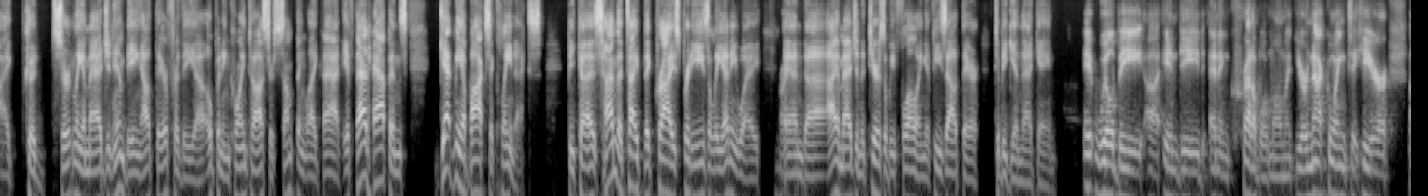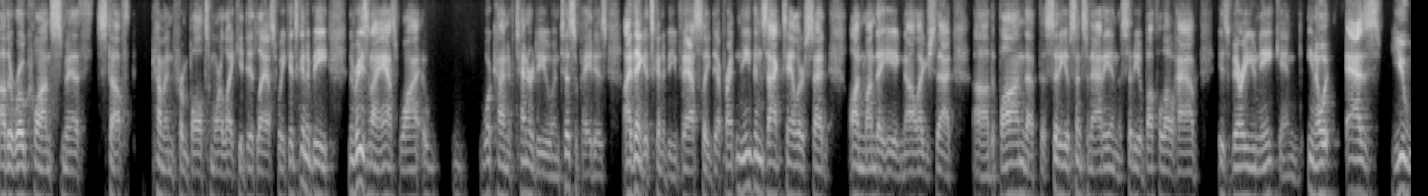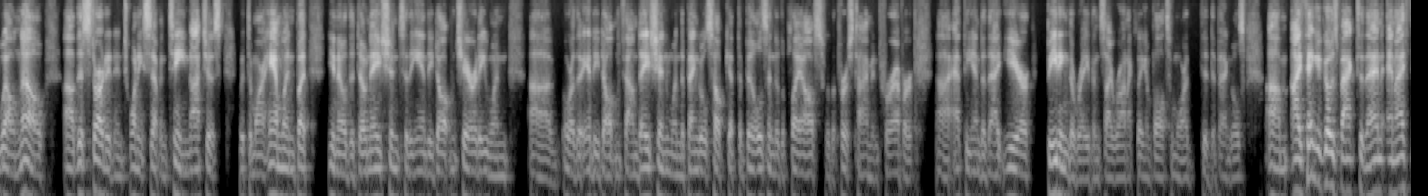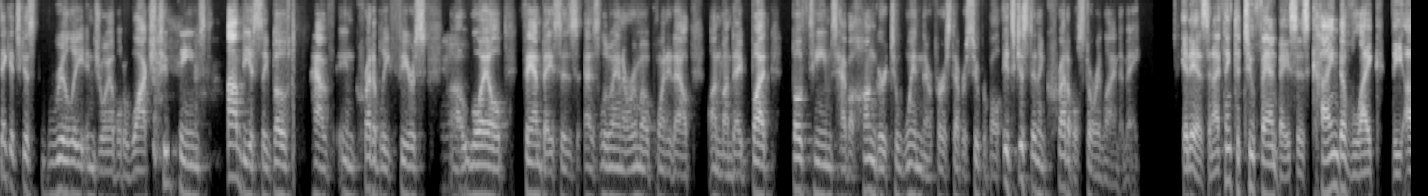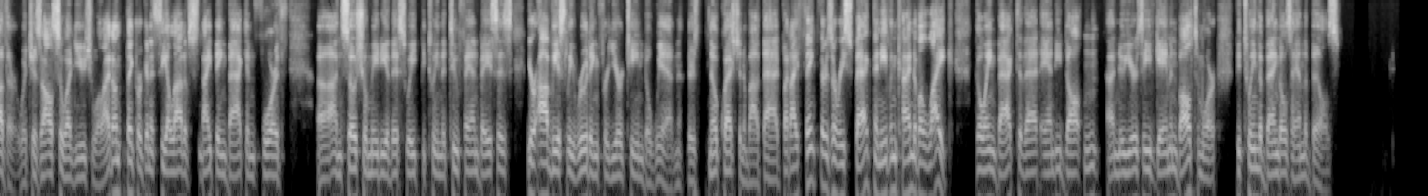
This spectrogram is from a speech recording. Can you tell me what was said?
I could certainly imagine him being out there for the uh, opening coin toss or something like that. If that happens, get me a box of Kleenex because I'm the type that cries pretty easily anyway. Right. And uh, I imagine the tears will be flowing if he's out there to begin that game. It will be uh, indeed an incredible moment. You're not going to hear uh, the Roquan Smith stuff coming from Baltimore like you did last week. It's going to be the reason I asked why what kind of tenor do you anticipate is I think it's going to be vastly different. And even Zac Taylor said on Monday, he acknowledged that uh, the bond that the city of Cincinnati and the city of Buffalo have is very unique. And, you know, as you well know, uh, this started in 2017, not just with Damar Hamlin, but you know the donation to the Andy Dalton charity when, uh, or the Andy Dalton Foundation when the Bengals helped get the Bills into the playoffs for the first time in forever uh, at the end of that year beating the Ravens, ironically, in Baltimore, did the Bengals. Um, I think it goes back to then, and I think it's just really enjoyable to watch two teams. Obviously, both have incredibly fierce, uh, loyal fan bases, as Lou Anarumo pointed out on Monday, but both teams have a hunger to win their first ever Super Bowl. It's just an incredible storyline to me. It is. And I think the two fan bases kind of like the other, which is also unusual. I don't think we're going to see a lot of sniping back and forth uh, on social media this week between the two fan bases. You're obviously rooting for your team to win. There's no question about that. But I think there's a respect and even kind of a like going back to that Andy Dalton uh, New Year's Eve game in Baltimore between the Bengals and the Bills.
